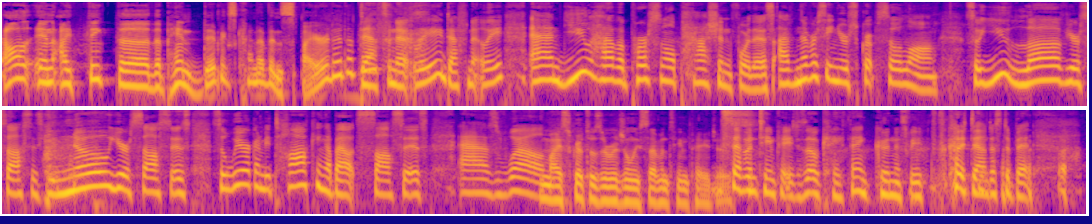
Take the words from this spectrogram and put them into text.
All, and I think the the pandemic's kind of inspired it a bit. Definitely, definitely. And you have a personal passion for this. I've never seen your script so long. So you love your sauces. You know your sauces. So we're going to be talking about sauces as well. My script was originally 17 pages. 17 pages. Okay, thank goodness we cut it down just a bit.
